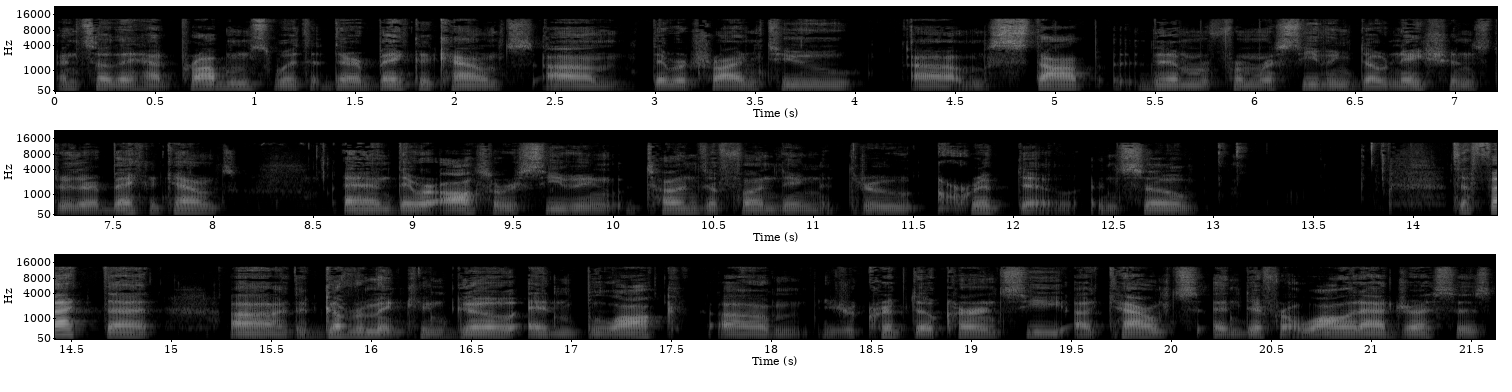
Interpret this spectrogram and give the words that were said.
And so they had problems with their bank accounts. Um, they were trying to um, stop them from receiving donations through their bank accounts, and they were also receiving tons of funding through crypto. And so, the fact that uh, the government can go and block um, your cryptocurrency accounts and different wallet addresses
